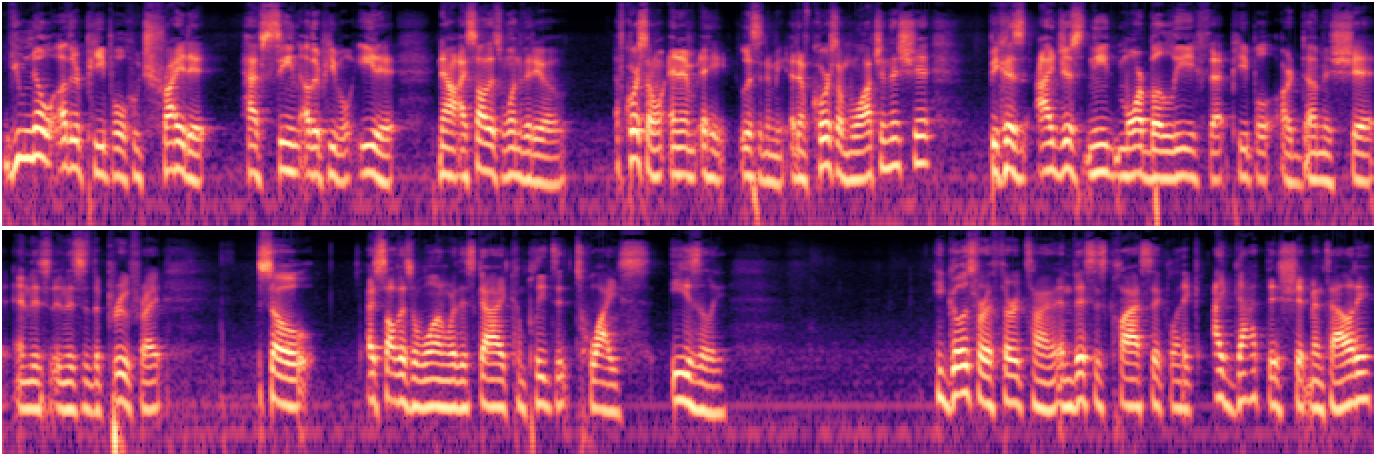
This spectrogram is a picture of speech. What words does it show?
you know other people who tried it have seen other people eat it. Now, I saw this one video. Of course I don't and hey, listen to me. And of course I'm watching this shit because I just need more belief that people are dumb as shit and this and this is the proof, right? So I saw this one where this guy completes it twice easily. He goes for a third time, and this is classic, like, I got this shit mentality.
